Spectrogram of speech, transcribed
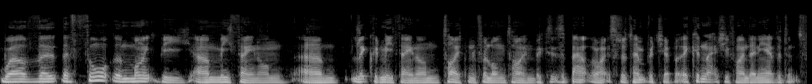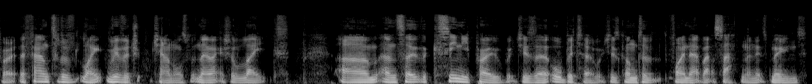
Well, they've thought there might be um, methane on um, liquid methane on Titan for a long time because it's about the right sort of temperature, but they couldn't actually find any evidence for it. They found sort of like river tr- channels, but no actual lakes. Um, and so the Cassini probe, which is an orbiter which has gone to find out about Saturn and its moons,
